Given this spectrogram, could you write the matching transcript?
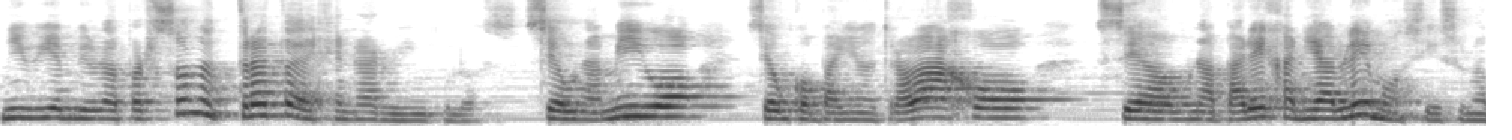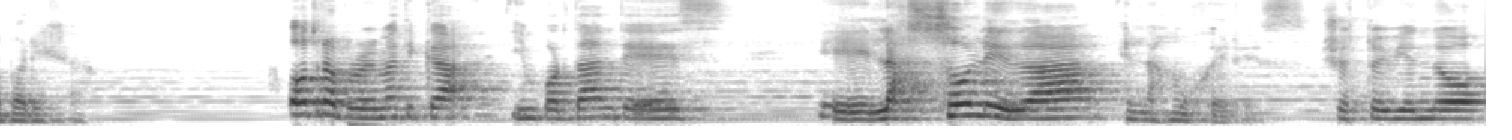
ni bien bien una persona, trata de generar vínculos, sea un amigo, sea un compañero de trabajo, sea una pareja, ni hablemos si es una pareja. Otra problemática importante es eh, la soledad en las mujeres. Yo estoy viendo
